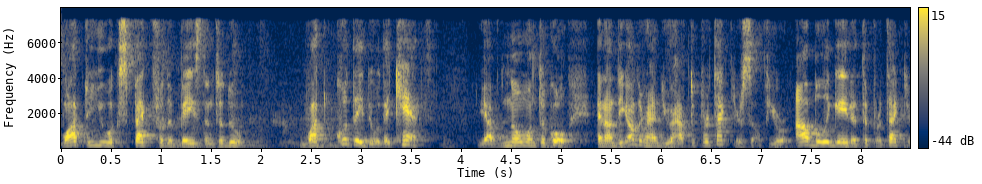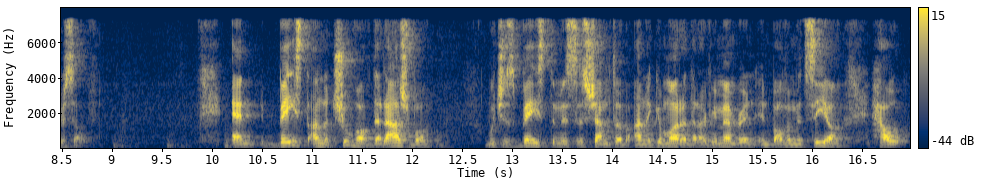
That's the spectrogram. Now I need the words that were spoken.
what do you expect for the Din to do? What could they do? They can't. You have no one to call. And on the other hand, you have to protect yourself. You're obligated to protect yourself. And based on the tshuva of the Rashba, which is based, Mrs. Shem on a Gemara that I remember in, in Bava Metzia, how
